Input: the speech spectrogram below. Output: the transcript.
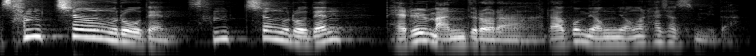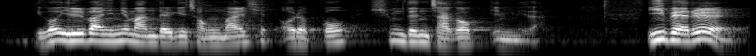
3층으로 된 3층으로 된 배를 만들어라라고 명령을 하셨습니다. 이거 일반인이 만들기 정말 어렵고 힘든 작업입니다. 이 배를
